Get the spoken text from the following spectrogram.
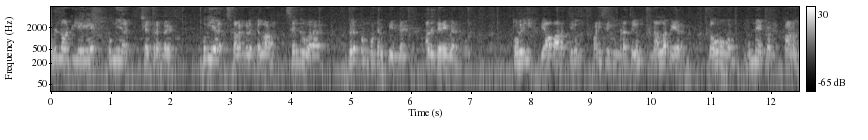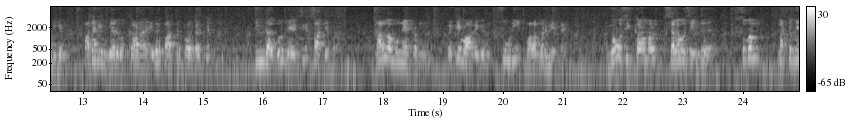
உள்நாட்டிலேயே புண்ணிய கஷேத்திரங்கள் புதிய ஸ்தலங்களுக்கெல்லாம் சென்று வர விருப்பம் கொண்டிருப்பீர்கள். அது நிறைவேறக்கூடும் தொழில் வியாபாரத்திலும் பணி செய்யும் இடத்திலும் நல்ல பெயர் கௌரவம் முன்னேற்றம் காண முடியும். பதவி உயர்வுக்கான எதிர்பார்த்திருப்பவர்களுக்கு இந்த குரு பெயர்ச்சி சாத்தியப்படும். நல்ல முன்னேற்றமும் வெற்றி வாகையும் சூடி வலம் வருவீர்கள். யோசிக்காமல் செலவு செய்து சுகம் மட்டுமே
